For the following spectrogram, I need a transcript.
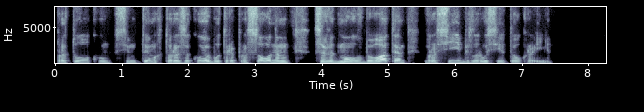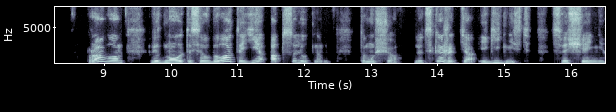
притулку всім тим, хто ризикує бути репресованим за відмову вбивати в Росії, Білорусі та Україні. Право відмовитися вбивати є абсолютним, тому що людське життя і гідність священні.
